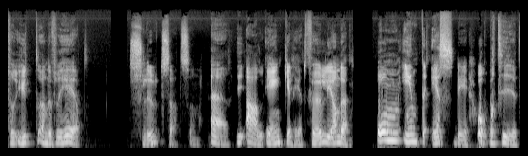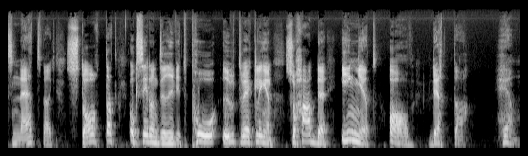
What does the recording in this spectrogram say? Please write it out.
för yttrandefrihet? Slutsatsen är i all enkelhet följande om inte SD och partiets nätverk startat och sedan drivit på utvecklingen så hade inget av detta hänt.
